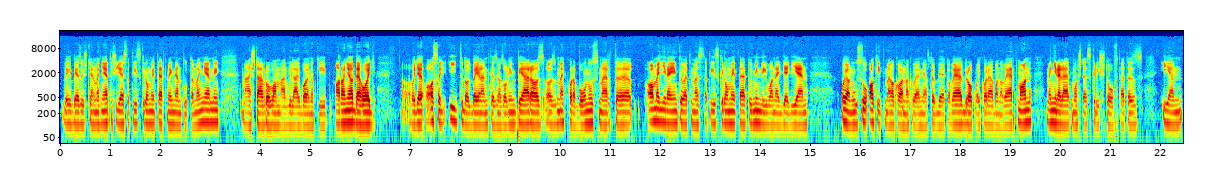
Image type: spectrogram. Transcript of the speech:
VB ezüstérmet nyert, és ugye ezt a 10 kilométert még nem tudta megnyerni, más távról van már világbajnoki aranya, de hogy, hogy az, hogy így tudott bejelentkezni az olimpiára, az, az mekkora bónusz, mert amennyire én követem ezt a 10 kilométert, úgy mindig van egy-egy ilyen olyan úszó, akit meg akarnak venni a többiek, a Veldbrock, vagy korábban a Vertman. Mennyire lehet most ez Kristóf? Tehát ez ilyen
